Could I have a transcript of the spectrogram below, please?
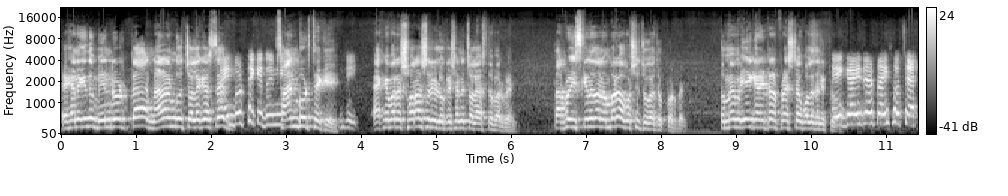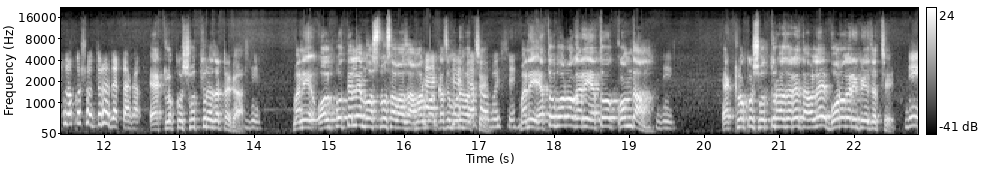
এখানে কিন্তু মেইন রোডটা নারায়ণগঞ্জ চলে গেছে। সাইনবোর্ড থেকে। একেবারে সরাসরি লোকেশনে চলে আসতে পারবেন। তারপর স্ক্রিনে দেওয়া নাম্বারে অবশ্যই যোগাযোগ করবেন। তো ম্যাম এই গাড়িটার প্রাইসটা বলে দেন একটু। এই গাড়িটার প্রাইস হচ্ছে এক লক্ষ সত্তর হাজার টাকা। এক লক্ষ সত্তর হাজার টাকা? মানে অল্প তেলে মসমস আওয়াজ আমার হ্যাঁ, কাছে মনে হচ্ছে। মানে এত বড় গাড়ি এত কম দাম? এক লক্ষ সত্তর হাজারে তাহলে বড় গাড়ি পেয়ে যাচ্ছে। জি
